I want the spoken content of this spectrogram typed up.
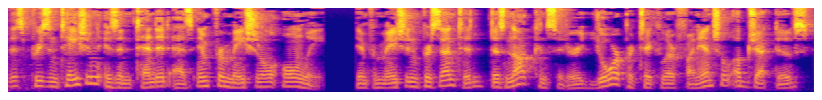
This presentation is intended as informational only. The information presented does not consider your particular financial objectives,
